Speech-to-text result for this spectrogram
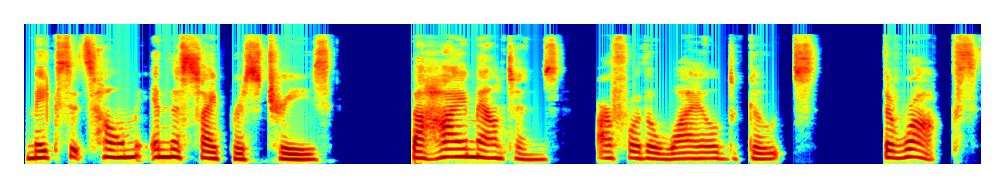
makes its home in the cypress trees. The high mountains are for the wild goats. The rocks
